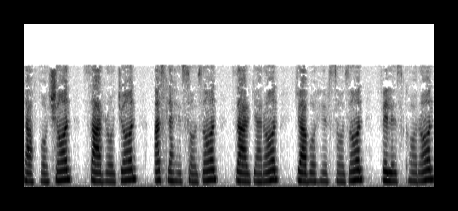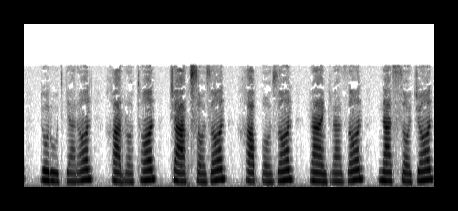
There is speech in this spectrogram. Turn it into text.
کفاشان، سراجان، اسلحه سازان، زرگران، جواهرسازان، فلزکاران، درودگران، خراتان، چرخسازان، خبازان، رنگرزان، نساجان،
